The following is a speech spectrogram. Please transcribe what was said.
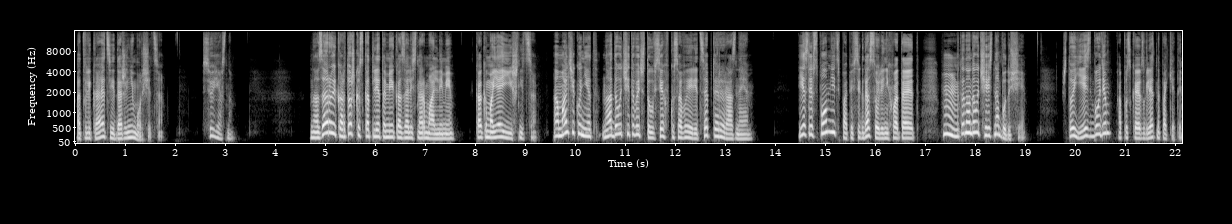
Отвлекается и даже не морщится. Все ясно. Назару и картошка с котлетами казались нормальными, как и моя яичница. А мальчику нет. Надо учитывать, что у всех вкусовые рецепторы разные. Если вспомнить, папе всегда соли не хватает. Хм, это надо учесть на будущее. Что есть будем? Опуская взгляд на пакеты.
